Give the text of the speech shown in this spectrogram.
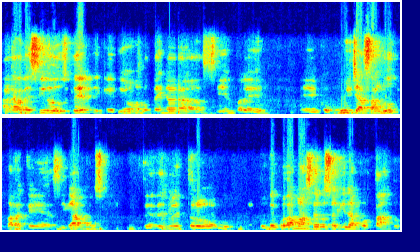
agradecidos de usted y que Dios lo tenga siempre eh, con mucha salud para que sigamos desde nuestro, donde podamos hacerlo, seguir aportando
